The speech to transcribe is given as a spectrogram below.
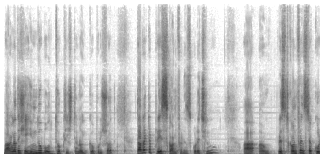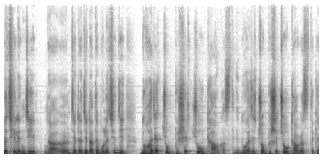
বাংলাদেশে হিন্দু, বৌদ্ধ, খ্রিস্টান ঐক্য পরিষদ, তারা একটা প্রেস কনফারেন্স করেছিলেন। প্রেস কনফারেন্সটা করেছিলেন যে যেটা, যেটাতে বলেছেন যে দু হাজার চব্বিশের চৌঠা আগস্ট থেকে দু হাজার চব্বিশের চৌঠা আগস্ট থেকে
